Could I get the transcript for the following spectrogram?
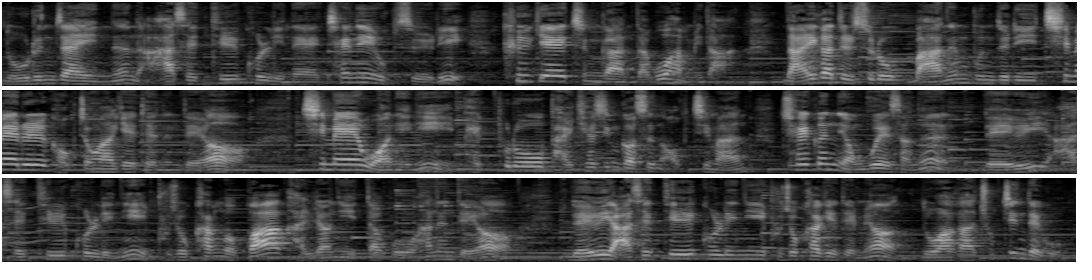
노른자에 있는 아세틸콜린의 체내 흡수율이 크게 증가한다고 합니다. 나이가 들수록 많은 분들이 치매를 걱정하게 되는데요. 치매의 원인이 100% 밝혀진 것은 없지만 최근 연구에서는 뇌의 아세틸콜린이 부족한 것과 관련이 있다고 하는데요. 뇌의 아세틸콜린이 부족하게 되면 노화가 촉진되고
